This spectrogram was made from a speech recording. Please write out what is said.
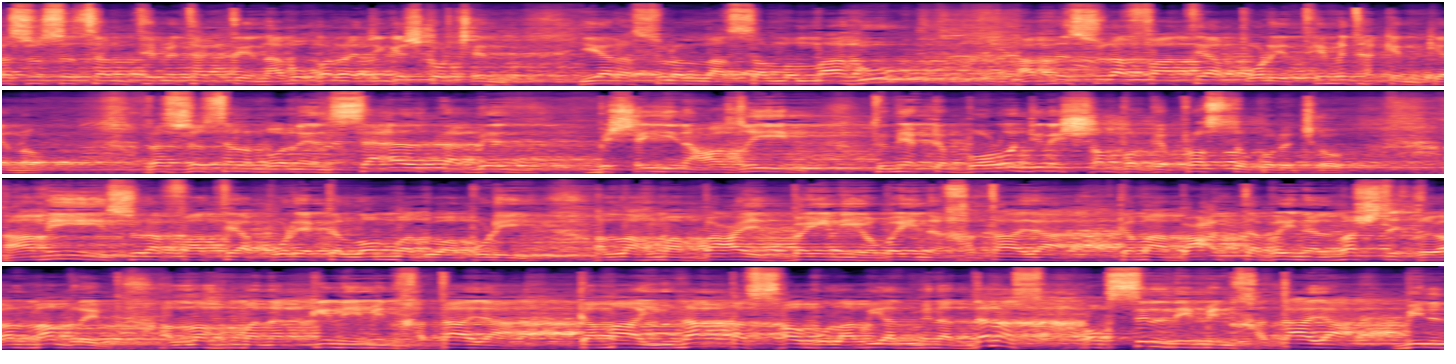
রাসুসাম থেমে থাকতেন। আবু হরা জিজ্ঞেস করছেন, ইয়া রাসুলাল্লাহ সাল্লাল্লাহু? আপনি সুরা ফাতিহা পড়ে থেমে থাকেন কেন? রাসুসাল্লাম বলেন সালতা বিশাইয়িন আযীম। তুমি একটা বড় জিনিস সম্পর্কে প্রশ্ন করেছ। আমি সুরা ফাতিহা পড়ে একটা লম্বা দোয়া পড়ি, আল্লাহুম্মা বাঈদ বাইনি ওয়া বাইনা খাতায়া কামা বা'আদতা বাইনাল মাশরিক ওয়াল মাগরিব। আল্লাহুম্মা নাক্কিনি মিন খাতায়া কামা ইউনাক্কা সাওবুল আবিয়াদ মিনাদ দানাস। ওয়াগসিলনি মিন খাতায়া বিল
